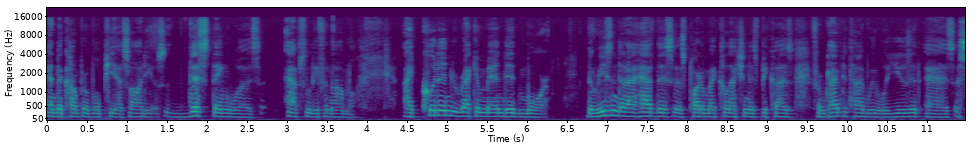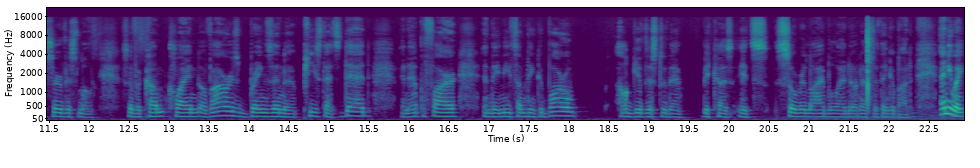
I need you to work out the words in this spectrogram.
and the comparable PS audios. This thing was absolutely phenomenal. I couldn't recommend it more. The reason that I have this as part of my collection is because from time to time we will use it as a service loan. So if a client of ours brings in a piece that's dead, an amplifier, and they need something to borrow, I'll give this to them because it's so reliable I don't have to think about it. Anyway,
